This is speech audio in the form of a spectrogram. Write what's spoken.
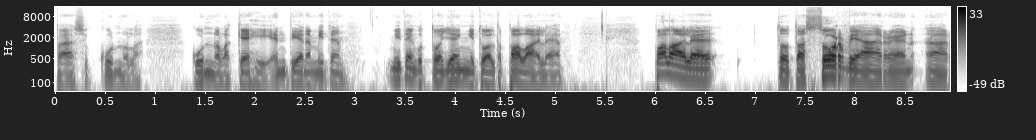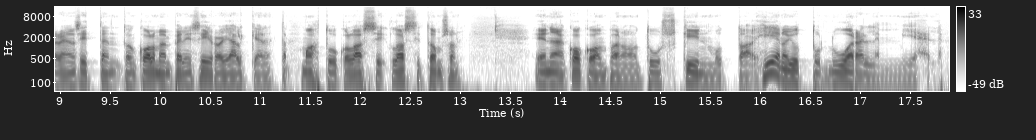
päässyt kunnolla, kunnolla kehiin. En tiedä, miten, miten kun tuo jengi tuolta palailee, palailee tota, sorvi ääreen, ääreen sitten tuon kolmen pelin siirron jälkeen, että mahtuuko Lassi, Lassi Thompson enää kokoonpanoon tuskin, mutta hieno juttu nuorelle miehelle.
